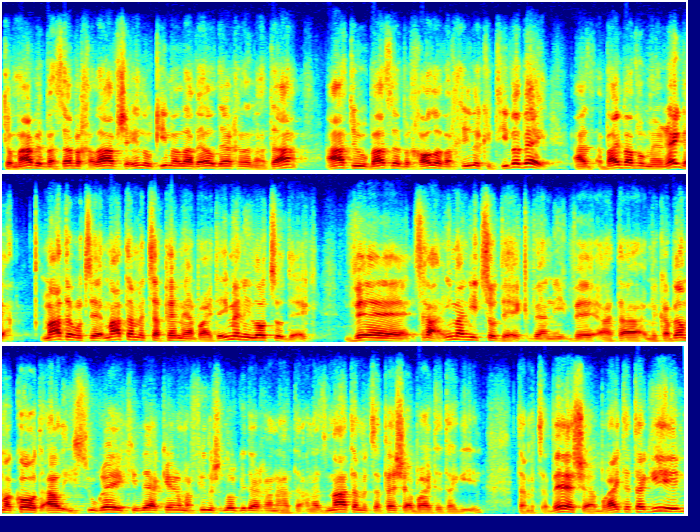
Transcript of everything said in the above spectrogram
תאמר בבשר בחלב שאין לוקים עליו אלא דרך הנעתה, עטו בשר בחלב אכילה כתיבה בי. אז אביי בא ואומר, רגע, מה אתה רוצה, מה אתה מצפה מהברייתא? אם אני לא צודק, ו... סליחה, אם אני צודק ואני, ואתה מקבל מכות על איסורי כלי הכרם אפילו שלא כדרך הנהתן, אז מה אתה מצפה שהברייתא תגיד? אתה מצפה שהברייתא תגיד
